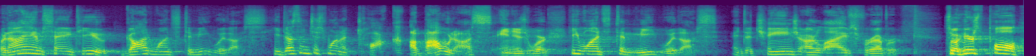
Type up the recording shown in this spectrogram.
But I am saying to you, God wants to meet with us. He doesn't just want to talk about us in His Word, He wants to meet with us and to change our lives forever. So here's Paul.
